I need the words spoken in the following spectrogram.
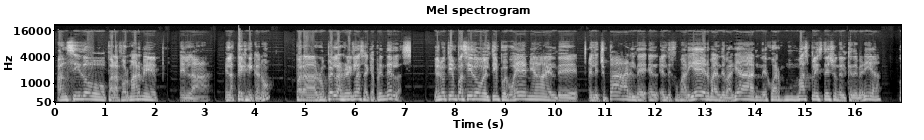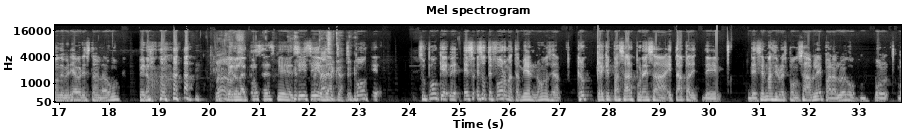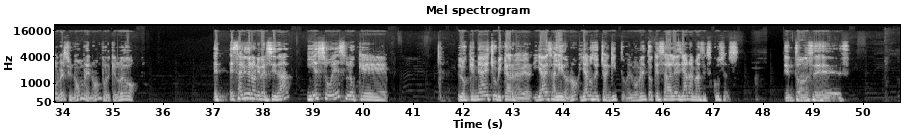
han sido para formarme en la, en la técnica, ¿no? Para romper las reglas hay que aprenderlas. Y al mismo tiempo ha sido el tiempo de bohemia, el de, el de chupar, el de, el, el de fumar hierba, el de vaguear, de jugar más PlayStation del que debería, cuando debería haber estado en la U. Pero, Claro. pero la cosa es que sí, sí, La o sea, supongo que, supongo que eh, eso, eso te forma también, ¿no? O sea, creo que hay que pasar por esa etapa de, de, de ser más irresponsable para luego vol- volverse un hombre, ¿no? Porque luego he, he salido de la universidad y eso es lo que lo que me ha hecho ubicarme, a ver, ya he salido, ¿no? Ya no soy changuito. El momento que sales ya no hay más excusas. Entonces,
